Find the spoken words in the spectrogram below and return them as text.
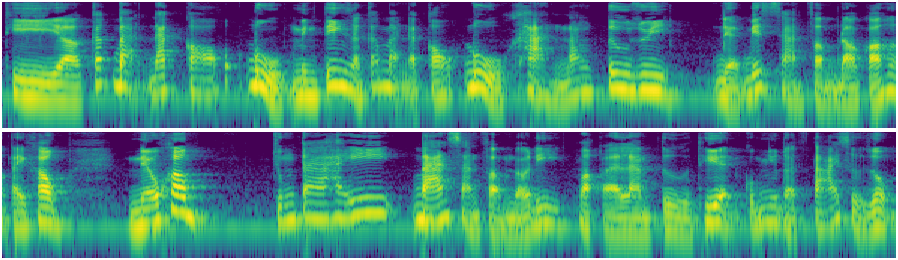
thì ờ, các bạn đã có đủ, mình tin rằng các bạn đã có đủ khả năng tư duy để biết sản phẩm đó có hợp hay không. Nếu không chúng ta hãy bán sản phẩm đó đi, hoặc là làm từ thiện cũng như là tái sử dụng.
